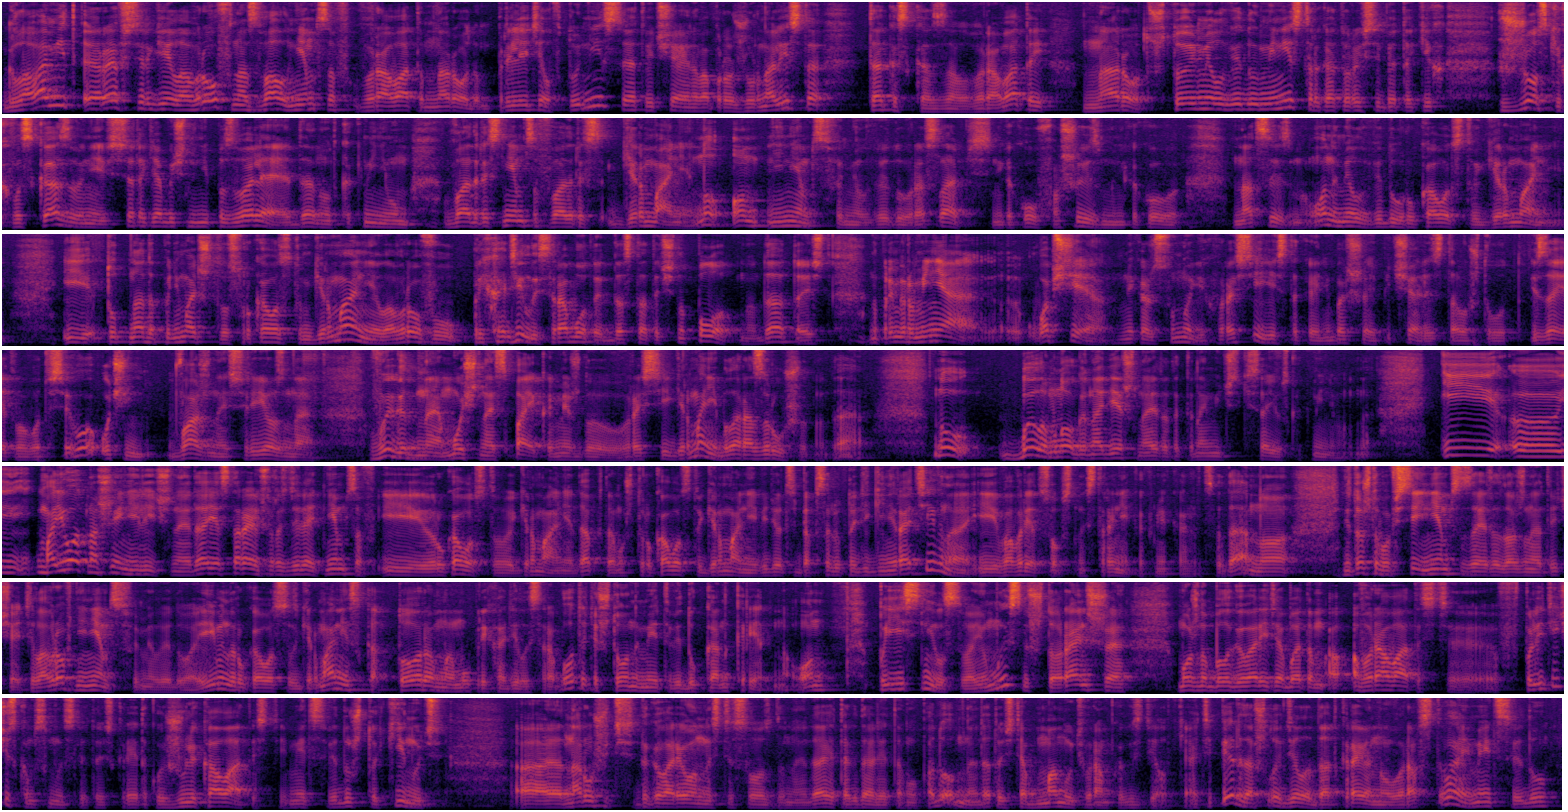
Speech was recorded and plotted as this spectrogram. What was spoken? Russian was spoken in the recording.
Глава МИД РФ Сергей Лавров назвал немцев вороватым народом. Прилетел в Тунис и, отвечая на вопрос журналиста, так и сказал «вороватый народ». Что имел в виду министр, который себе таких жестких высказываний все-таки обычно не позволяет, да, ну вот как минимум в адрес немцев, в адрес Германии. Но он не немцев имел в виду, расслабьтесь, никакого фашизма, никакого нацизма. Он имел в виду руководство Германии. И тут надо понимать, что с руководством Германии Лаврову приходилось работать достаточно плотно, да, то есть Например, у меня э, вообще, мне кажется, у многих в России есть такая небольшая печаль из-за того, что вот из-за этого вот всего очень важная, серьезная, выгодная, мощная спайка между Россией и Германией была разрушена. Да? Ну, было много надежд на этот экономический союз, как минимум. Да? И э, мое отношение личное, да, я стараюсь разделять немцев и руководство Германии, да, потому что руководство Германии ведет себя абсолютно дегенеративно и во вред собственной стране, как мне кажется. Да? Но не то, чтобы все немцы за это должны отвечать. И Лавров не немцев имел имел в виду, а именно руководство Германии, с которым ему приходилось работать, и что он имеет в виду конкретно. Он пояснил свою мысль, что раньше можно было говорить об этом, о вороватости в политическом смысле, то есть скорее такой жуликоватости, имеется в виду, что кинуть э, нарушить договоренности созданные да, и так далее и тому подобное, да, то есть обмануть в рамках сделки. А теперь дошло дело до откровенного воровства, имеется в виду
